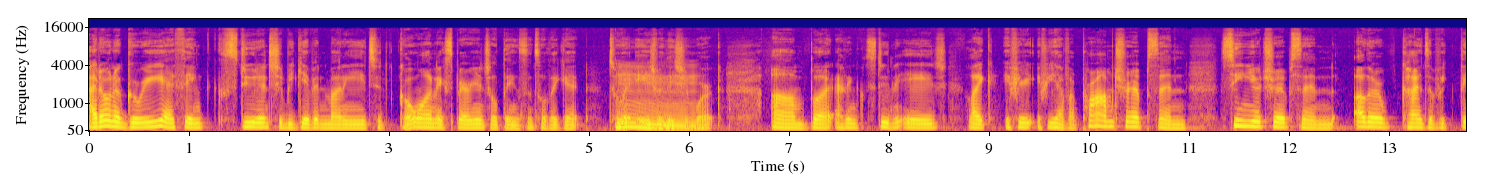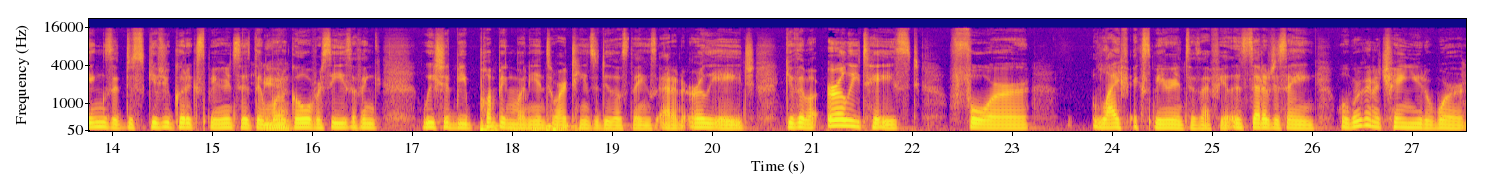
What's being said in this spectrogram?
I don't agree. I think students should be given money to go on experiential things until they get to an age where they should work. Um, but I think student age, like if you if you have a prom trips and senior trips and other kinds of things that just gives you good experiences, they want to go overseas. I think we should be pumping money into our teens to do those things at an early age. Give them an early taste for life experiences. I feel instead of just saying, "Well, we're going to train you to work,"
